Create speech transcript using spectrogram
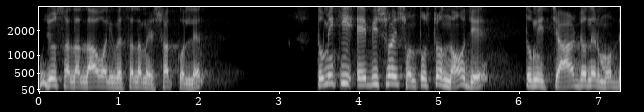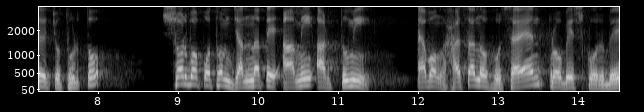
হুজুর সাল্লাহ আলী ওয়াসাল্লাম এরশাদ করলেন, তুমি কি এই বিষয়ে সন্তুষ্ট নও যে তুমি চারজনের মধ্যে চতুর্থ? সর্বপ্রথম জান্নাতে আমি আর তুমি এবং হাসান ও হুসাইন প্রবেশ করবে।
